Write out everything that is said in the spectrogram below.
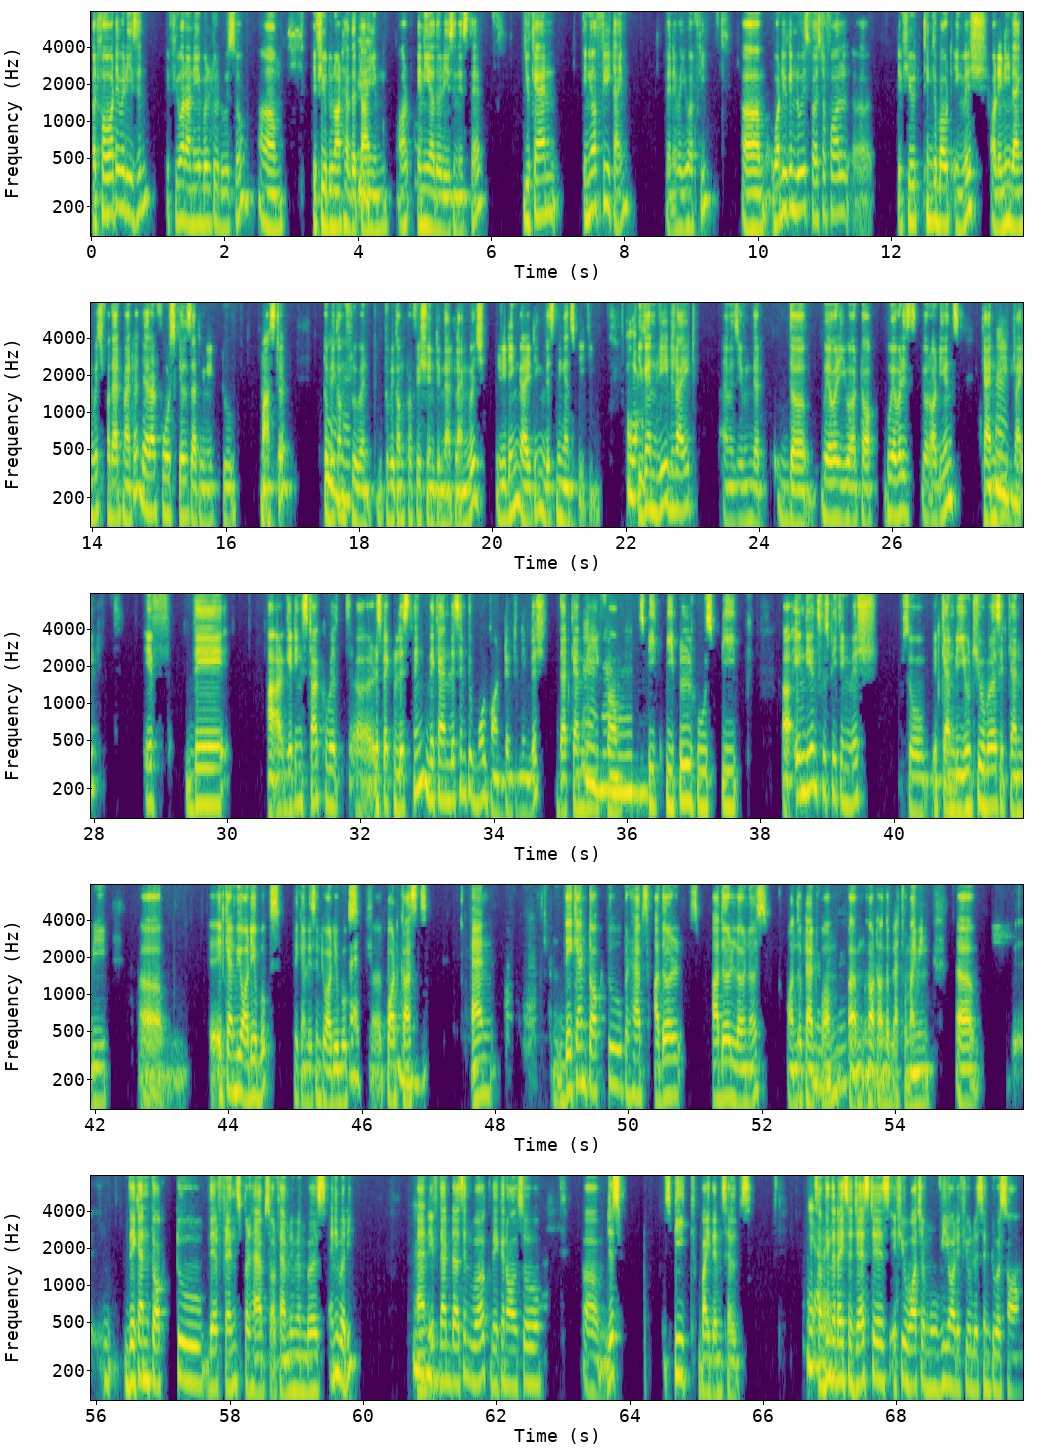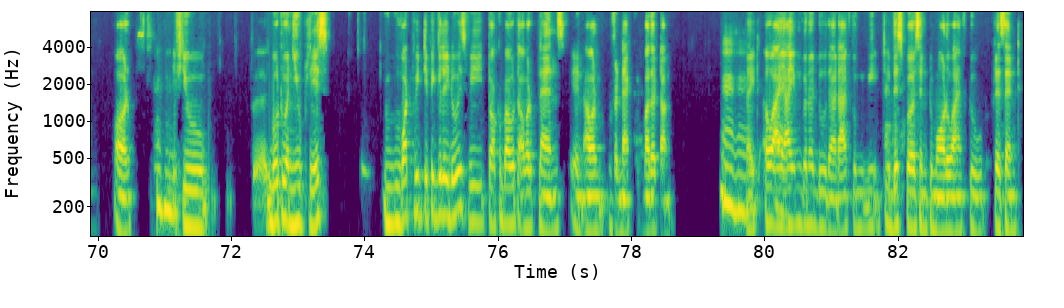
But for whatever reason, if you are unable to do so, um, if you do not have the time or any other reason is there, you can in your free time, whenever you are free. Um, what you can do is first of all, uh, if you think about English or any language for that matter, there are four skills that you need to master to become Mhm. fluent, to become proficient in that language: reading, writing, listening, and speaking. Yeah. You can read, write. I'm assuming that the whoever you are talk, whoever is your audience, can read, Mhm. write. If they are getting stuck with uh, respect to listening, they can listen to more content in English. That can be from Mhm. speak people who speak uh, Indians who speak English. So it can be YouTubers, it can be uh, it can be audiobooks. They can listen to audiobooks, uh, podcasts, and they can talk to perhaps other other learners on the platform. Mhm. Um, not on the platform. I mean, uh, they can talk to their friends, perhaps, or family members, anybody. And Mhm. if that doesn't work, they can also um, just speak by themselves Yeah, something right. that i suggest is if you watch a movie or if you listen to a song or Mhm. if you uh, go to a new place what we typically do is we talk about our plans in our vernacular mother tongue. Mhm. right? Oh I, i'm going to do that. I have to meet this person tomorrow. I have to present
